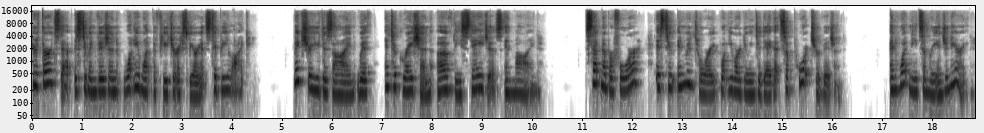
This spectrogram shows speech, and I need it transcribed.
Your third step is to envision what you want the future experience to be like. Make sure you design with integration of these stages in mind. Step number four is to inventory what you are doing today that supports your vision and what needs some reengineering.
